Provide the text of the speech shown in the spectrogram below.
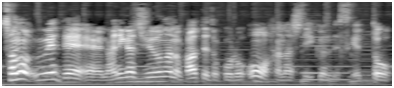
その上で何が重要なのかってところを話していくんですけど、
